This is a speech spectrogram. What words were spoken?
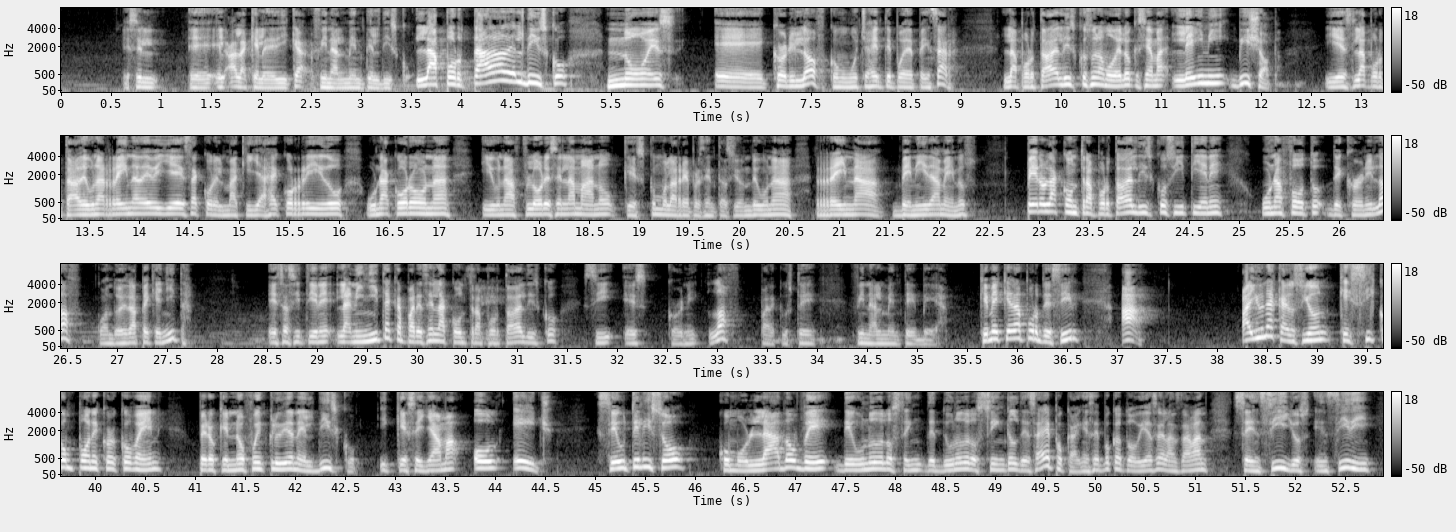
Es el, eh, el- a la que le dedica finalmente el disco. La portada del disco no es eh, Love, como mucha gente puede pensar. La portada del disco es una modelo que se llama Lainey Bishop. Y es la portada de una reina de belleza con el maquillaje corrido, una corona y unas flores en la mano, que es como la representación de una reina venida a menos. Pero la contraportada del disco sí tiene una foto de Courtney Love cuando era pequeñita. Esa sí tiene. La niñita que aparece en la contraportada del disco, sí es Courtney Love, para que usted finalmente vea. ¿Qué me queda por decir? Ah, hay una canción que sí compone Kurt Cobain, pero que no fue incluida en el disco y que se llama Old Age. Se utilizó como lado B de uno de los, de uno de los singles de esa época. En esa época todavía se lanzaban sencillos en CD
